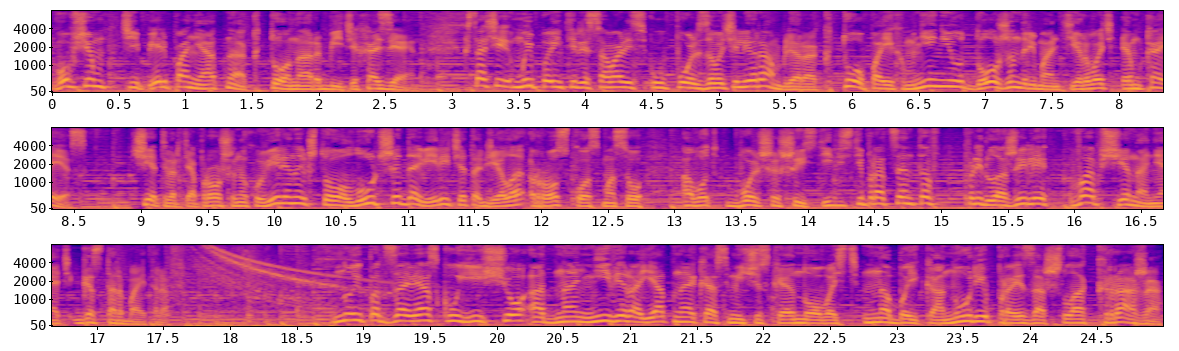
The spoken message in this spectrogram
В общем, теперь понятно, кто на орбите хозяин. Кстати, мы поинтересовались у пользователей Рамблера, кто, по их мнению, должен ремонтировать МКС. Четверть опрошенных уверены, что лучше доверить это дело Роскосмосу, а вот больше 60% предложили вообще нанять гастарбайтеров. Ну и под завязку еще одна невероятная космическая новость. На Байконуре произошла кража.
